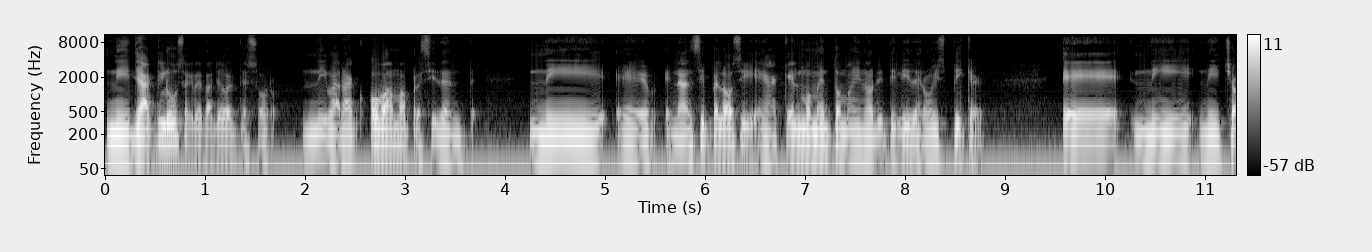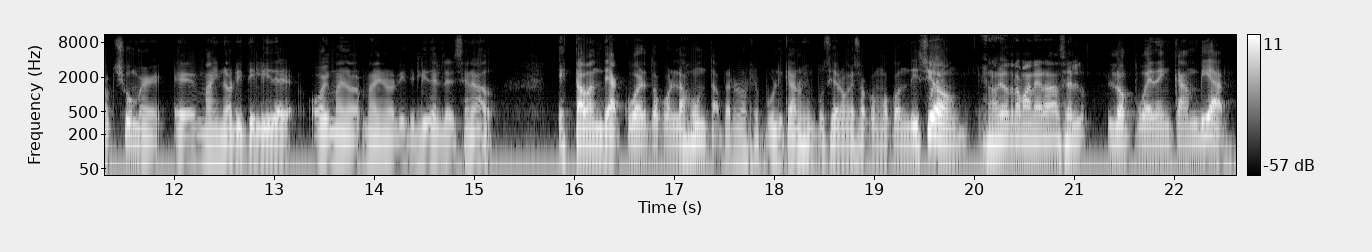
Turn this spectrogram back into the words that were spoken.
ni Jack Lew, secretario del Tesoro, ni Barack Obama, presidente, ni eh, Nancy Pelosi, en aquel momento minority leader, hoy speaker, eh, ni, ni Chuck Schumer, eh, minority leader, hoy minor- minority leader del Senado, estaban de acuerdo con la Junta, pero los republicanos impusieron eso como condición, Y no hay otra manera de hacerlo. lo pueden cambiar.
